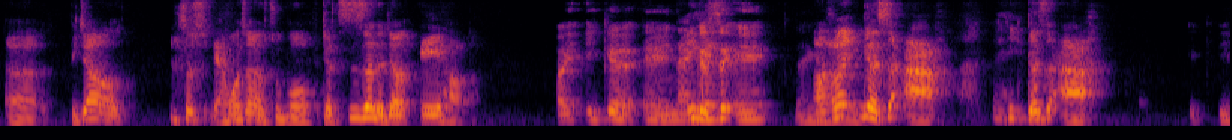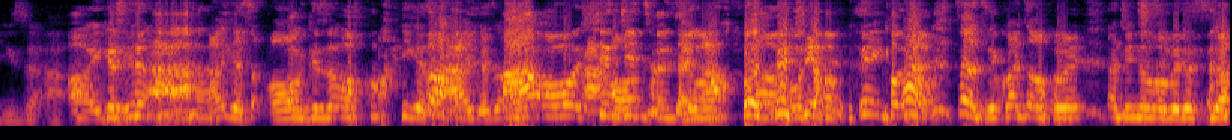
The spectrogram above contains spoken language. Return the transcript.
呃比较，就是两位上的主播比较资深的叫 A 好了。呃一个 A，哪一个是 A 哪啊，一个是一个是 R，一个是 R，一个是 R 哦，一个是 然 R，后一个是哦，O，一个是 O，一个是 R，一个是 R O 先进传说。我懂对，你看 这样子观众会不会，那听众会不会就知道？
